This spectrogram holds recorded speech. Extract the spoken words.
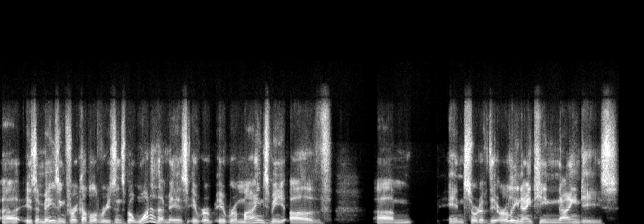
uh, is amazing for a couple of reasons but one of them is it, re- it reminds me of um, in sort of the early 1990s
